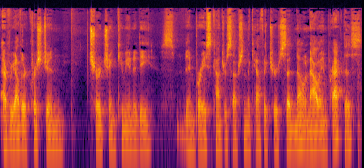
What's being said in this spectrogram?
every other Christian church and community embraced contraception. The Catholic Church said no. Now, in practice,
